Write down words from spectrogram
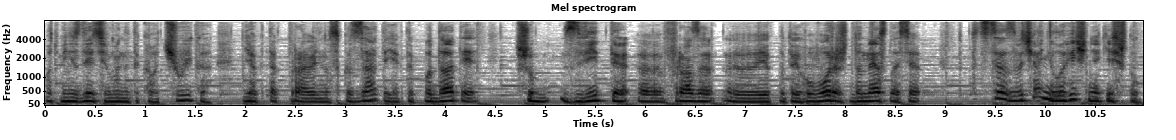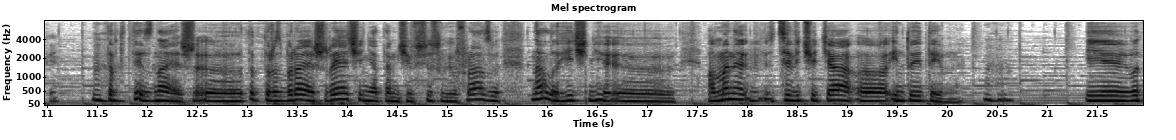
от мені здається, в мене така от чуйка, як так правильно сказати, як так подати, щоб звідти е, фраза, е, яку ти говориш, донеслася. Тобто це звичайні логічні якісь штуки. Тобто ти знаєш, е, тобто розбираєш речення там чи всю свою фразу на логічні. Е, а в мене це відчуття е, інтуїтивне. І от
